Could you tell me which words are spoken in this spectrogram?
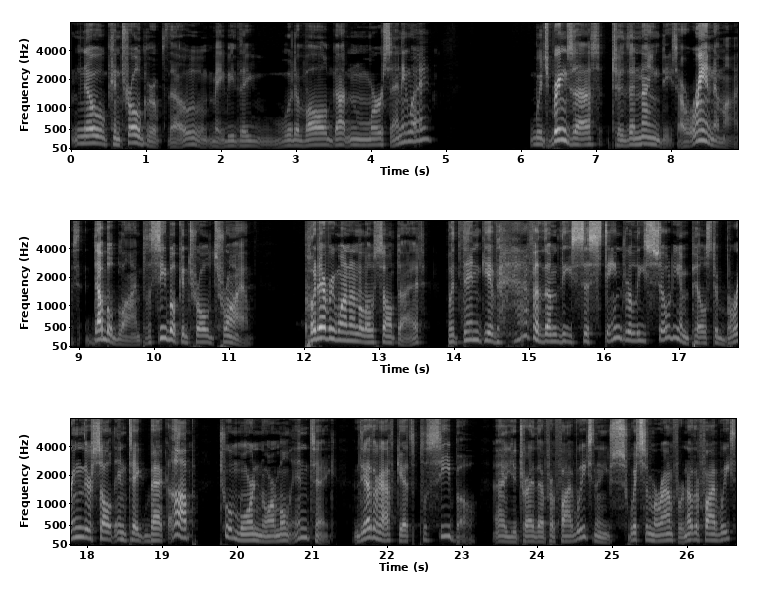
No control group, though. Maybe they would have all gotten worse anyway? Which brings us to the 90s, a randomized, double-blind, placebo-controlled trial. Put everyone on a low-salt diet, but then give half of them these sustained-release sodium pills to bring their salt intake back up to a more normal intake. The other half gets placebo. Uh, you try that for five weeks, and then you switch them around for another five weeks.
